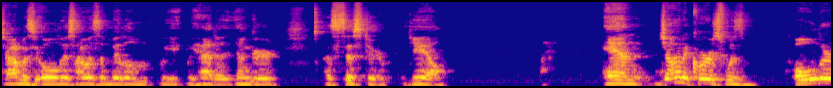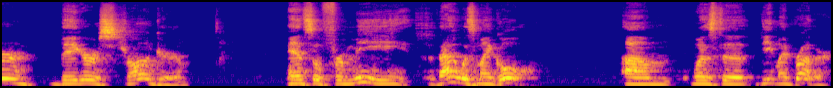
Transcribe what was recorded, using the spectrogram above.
John was the oldest, I was the middle. We we had a younger a sister, Gail. And John, of course, was older, bigger, stronger. And so for me, that was my goal, um, was to beat my brother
